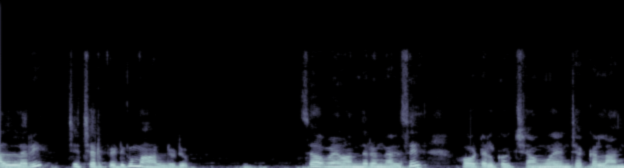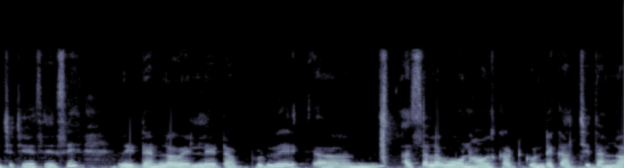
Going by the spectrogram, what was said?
అల్లరి చిచ్చరపిడుగు మా అల్లుడు. సో మేమందరం కలిసి హోటల్కి వచ్చాము. చక్క లంచ్ చేసేసి రిటర్న్లో వెళ్ళేటప్పుడు అసలు ఓన్ హౌస్ కట్టుకుంటే ఖచ్చితంగా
